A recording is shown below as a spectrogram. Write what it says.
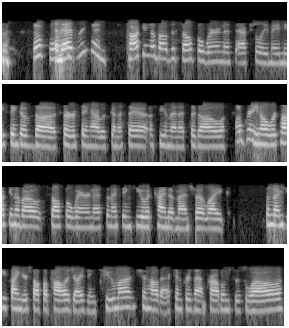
the four And that- agreements. talking about the self awareness actually made me think of the third thing I was going to say a, a few minutes ago. Oh great. You know, we're talking about self awareness, and I think you would kind of mention that, like, sometimes you find yourself apologizing too much and how that can present problems as well.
